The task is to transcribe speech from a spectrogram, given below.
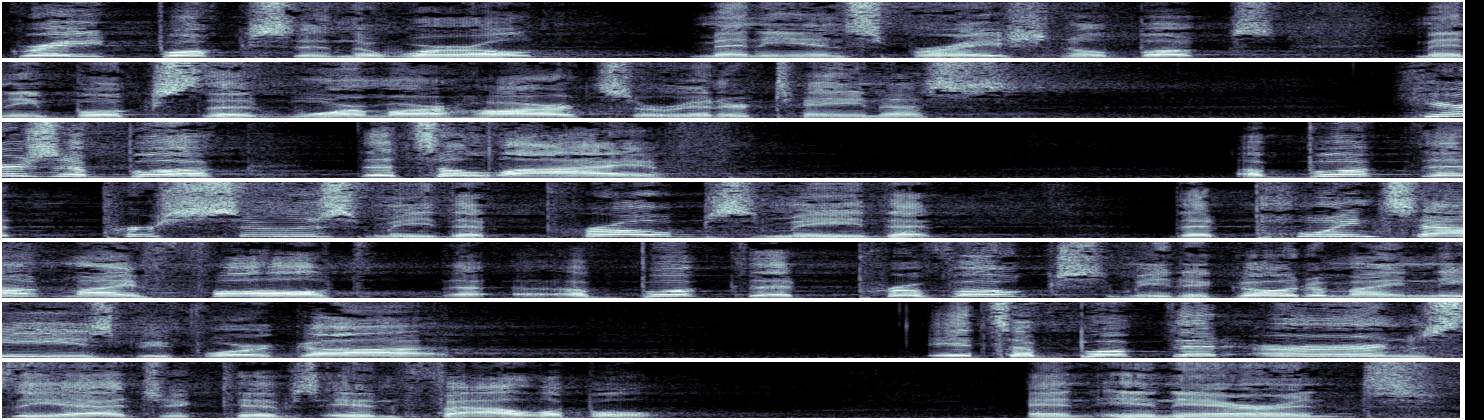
great books in the world, many inspirational books many books that warm our hearts or entertain us. Here's a book that's alive, a book that pursues me, that probes me, that, that points out my fault, a book that provokes me to go to my knees before God. It's a book that earns the adjectives infallible and inerrant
